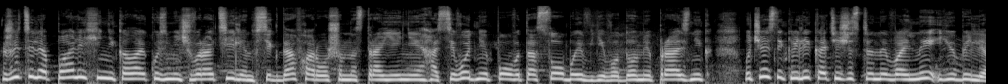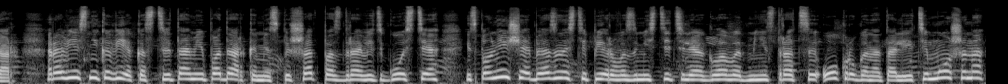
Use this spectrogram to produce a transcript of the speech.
Житель Апалихи Николай Кузьмич Воротилин всегда в хорошем настроении, а сегодня повод особый, в его доме праздник. Участник Великой Отечественной войны – юбиляр. Ровесника века с цветами и подарками спешат поздравить гостя. Исполняющий обязанности первого заместителя главы администрации округа Наталья Тимошина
